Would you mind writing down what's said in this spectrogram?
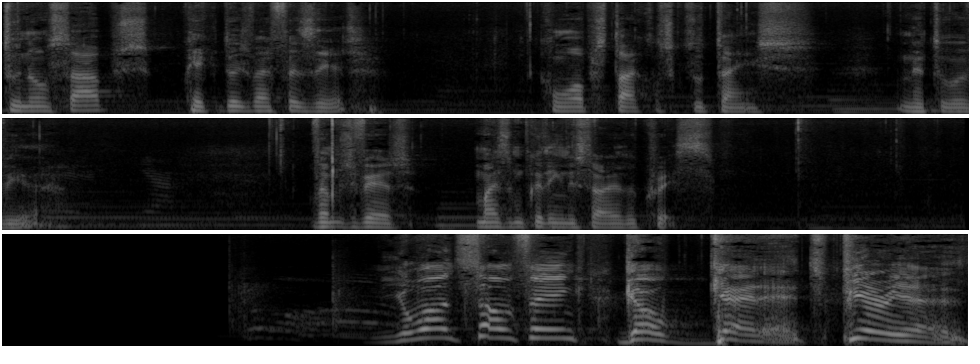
Tu não sabes o que é que Deus vai fazer com obstáculos que tu tens na tua vida. Vamos ver mais um bocadinho da história do Chris. You want something? Go get it. Period.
